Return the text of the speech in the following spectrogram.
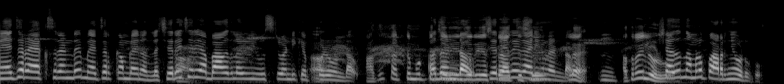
മേജർ ആക്സിഡന്റ് മേജർ കംപ്ലൈന്റ് ഒന്നുമില്ല. ചെറിയ ചെറിയ ഭാഗത്തുള്ള ഒരു യൂസ്ഡ് വണ്ടിക്ക് എപ്പോഴും ഉണ്ടാവും. അത് തട്ടുമുട്ട് ചെറിയ അതുണ്ടാവും. കാര്യങ്ങളുണ്ടാവും. പക്ഷെ അത് നമ്മൾ പറഞ്ഞു കൊടുക്കും.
